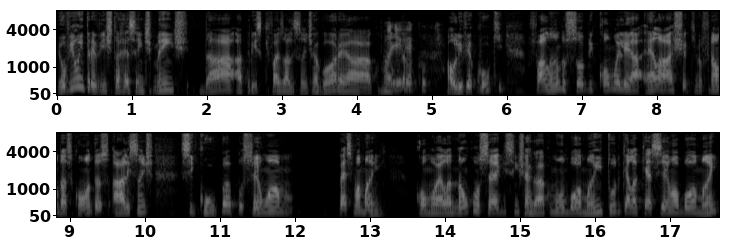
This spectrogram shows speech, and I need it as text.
Eu vi uma entrevista recentemente da atriz que faz Alicante agora, é a, como é Olivia Cook. A Olivia Cook, falando sobre como ele, ela acha que no final das contas a Alicante se culpa por ser uma péssima mãe. Como ela não consegue se enxergar como uma boa mãe e tudo que ela quer ser é uma boa mãe.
